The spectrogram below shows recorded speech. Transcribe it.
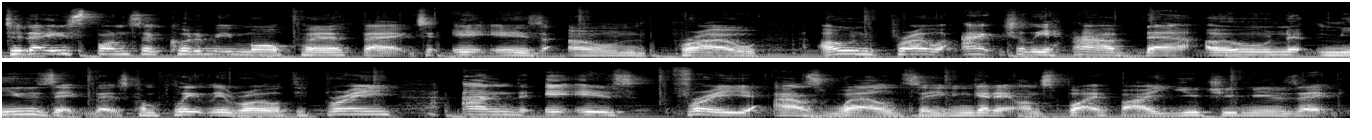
Today's sponsor couldn't be more perfect. It is OWN3D Pro. OWN3D Pro actually have their own music that's completely royalty free and it is free as well. So you can get it on Spotify, YouTube Music,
